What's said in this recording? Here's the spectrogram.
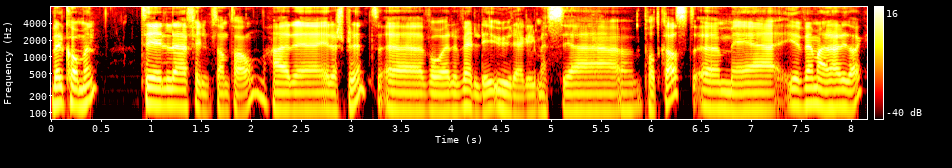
Velkommen til eh, Filmsamtalen her eh, i Rushprint. eh, Vår veldig uregelmessige podkast med Hvem er det her i dag?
